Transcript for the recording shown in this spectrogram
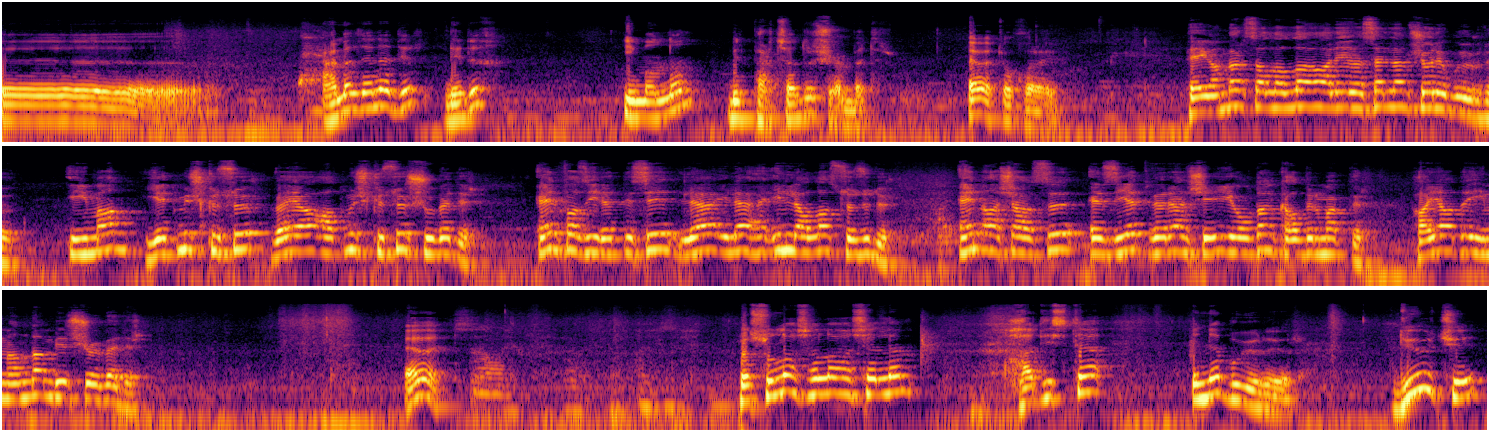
amel de nedir? Dedik. İmandan bir parçadır, şubedir. Evet o orayı. Peygamber sallallahu aleyhi ve sellem şöyle buyurdu. İman 70 küsür veya 60 küsür şubedir. En faziletlisi la ilahe illallah sözüdür. En aşağısı eziyet veren şeyi yoldan kaldırmaktır. Haya da imandan bir şubedir. Evet. Resulullah sallallahu aleyhi ve sellem hadiste ne buyuruyor? Diyor ki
